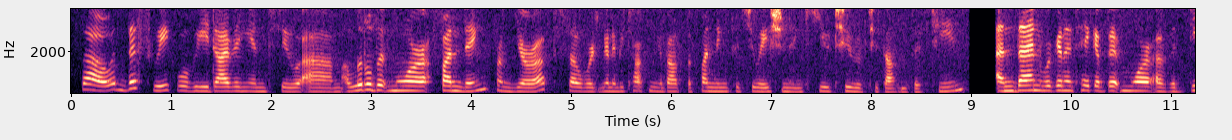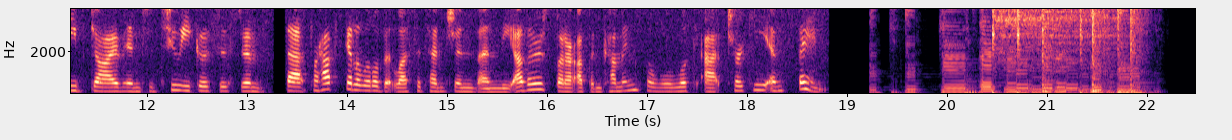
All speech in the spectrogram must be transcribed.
So, this week we'll be diving into um, a little bit more funding from Europe. So, we're going to be talking about the funding situation in Q2 of 2015. And then we're going to take a bit more of a deep dive into two ecosystems that perhaps get a little bit less attention than the others, but are up and coming. So we'll look at Turkey and Spain.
